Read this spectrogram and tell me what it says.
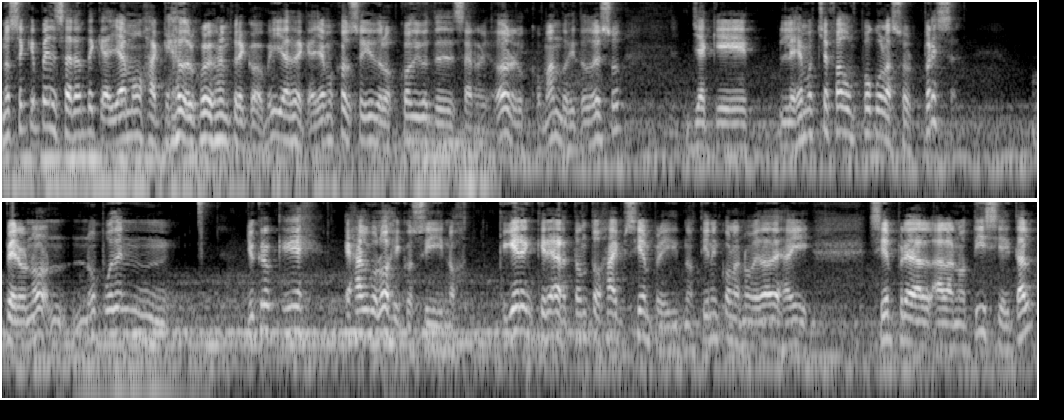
No sé qué pensarán de que hayamos hackeado el juego, entre comillas, de que hayamos conseguido los códigos de desarrollador, los comandos y todo eso, ya que les hemos chafado un poco la sorpresa. Pero no, no pueden... Yo creo que es, algo lógico. Si nos quieren crear tanto hype siempre y nos tienen con las novedades ahí siempre a la noticia y tal,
